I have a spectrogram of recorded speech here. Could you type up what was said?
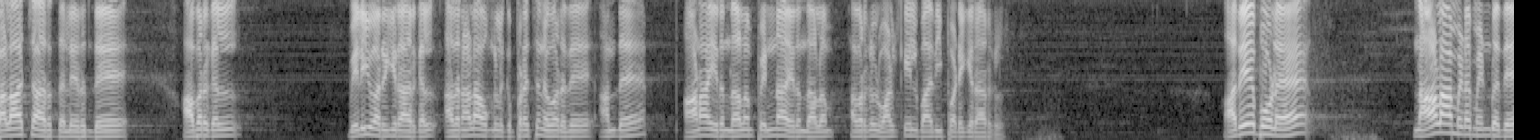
கலாச்சாரத்திலிருந்து அவர்கள் வெளிவருகிறார்கள். அதனால் அவங்களுக்கு பிரச்சனை வருது. அந்த ஆணாக இருந்தாலும் பெண்ணாக இருந்தாலும் அவர்கள் வாழ்க்கையில் பாதிப்படைகிறார்கள். அதே போல் நாலாம் இடம் என்பது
